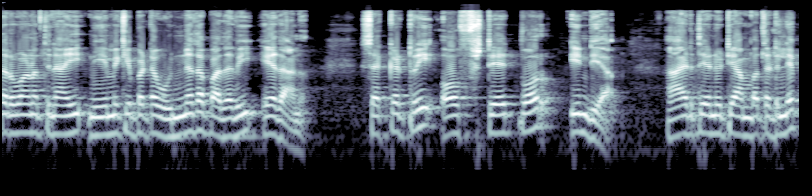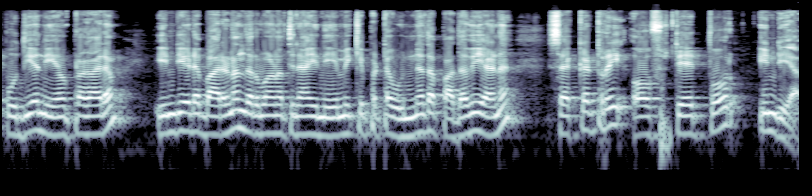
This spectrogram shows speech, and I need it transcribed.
നിർവഹണത്തിനായി നിയമിക്കപ്പെട്ട ഉന്നത പദവി ഏതാണ്? Secretary of state for India. ആയിരത്തി എണ്ണൂറ്റി അമ്പത്തെട്ടിലെ പുതിയ നിയമപ്രകാരം ഇന്ത്യയുടെ ഭരണ നിർവഹണത്തിനായി നിയമിക്കപ്പെട്ട ഉന്നത പദവിയാണ് secretary of state for India.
